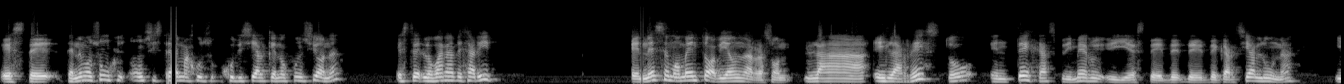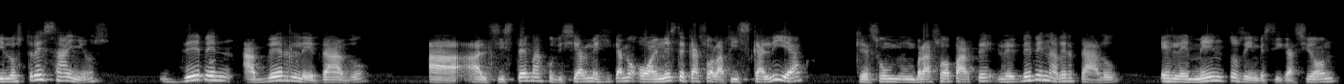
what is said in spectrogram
Este, tenemos un, sistema judicial que no funciona, este, lo van a dejar ir. En ese momento había una razón. El arresto en Texas, primero, y este, de, de García Luna, y los tres años deben haberle dado al sistema judicial mexicano, o en este caso a la fiscalía, que es un brazo aparte, le deben haber dado elementos de investigación,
